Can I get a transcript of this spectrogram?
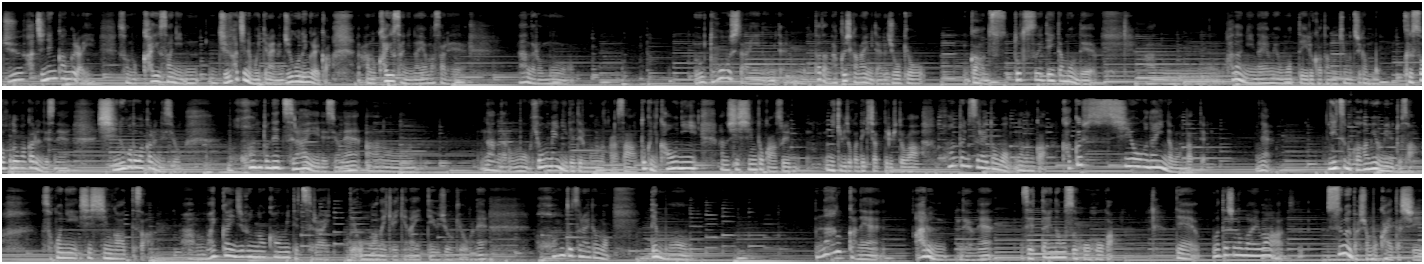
18年間ぐらいそのかゆさに18年もいってないな15年ぐらいかあのかゆさに悩まされなんだろうもうどうしたらいいの？みたいなもうただ泣くしかないみたいな状況がずっと続いていたもんで、あの肌に悩みを持っている方の気持ちがもうくそほどわかるんですね死ぬほどわかるんですよ。もうほんとね辛いですよね。あのなんだろうもう表面に出てるものだからさ特に顔にあの湿疹とかそういうニキビとかできちゃってる人は本当に辛いと思う。のなんか隠しようがないんだもんだって。ね。いつも鏡を見るとさそこに湿疹があってさ、あ、毎回自分の顔見て辛いって思わなきゃいけないっていう状況がねほんと辛いと思う。でもなんかねあるんだよね。絶対治す方法が。で私の場合は住む場所も変えたし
